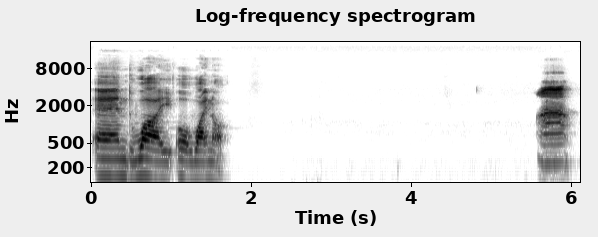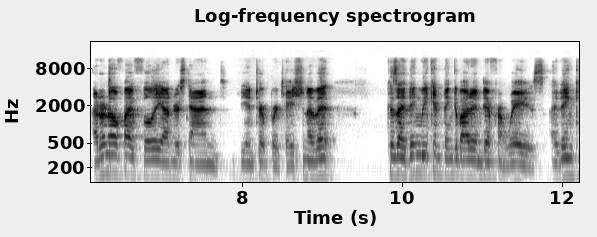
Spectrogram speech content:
and why or why not? Uh, I don't know if I fully understand the interpretation of it because I think we can think about it in different ways. I think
